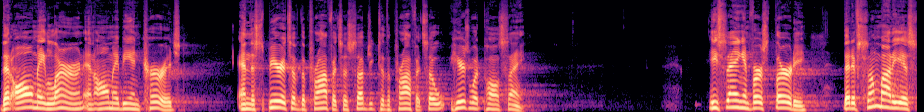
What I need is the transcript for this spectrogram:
that all may learn and all may be encouraged. And the spirits of the prophets are subject to the prophets. So here's what Paul's saying He's saying in verse 30 that if somebody is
